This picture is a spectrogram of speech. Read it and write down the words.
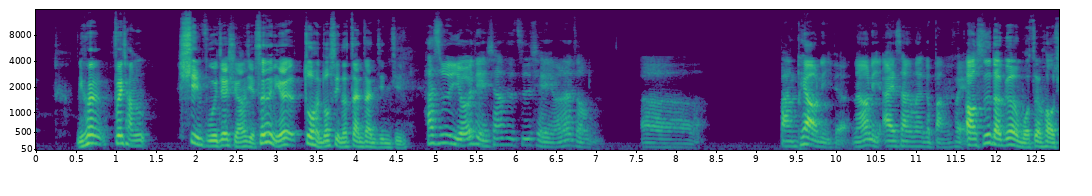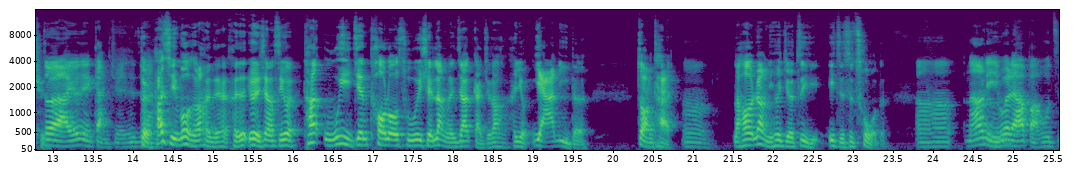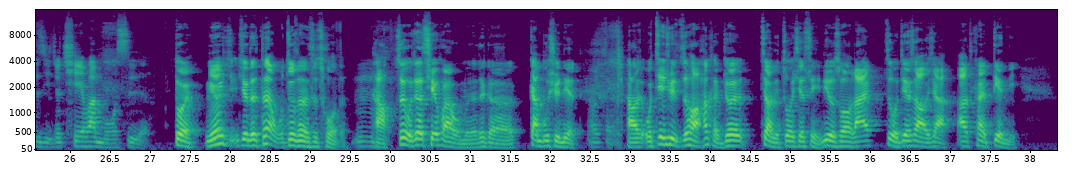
你会非常信服这些学长姐，甚至你会做很多事情都战战兢兢。他是不是有一点像是之前有那种呃绑票你的，然后你爱上那个绑匪？哦，斯德哥尔摩症候群。对啊，有点感觉是这样。对他其实某种程度很很有点像是因为他无意间透露出一些让人家感觉到很有压力的状态，嗯然后让你会觉得自己一直是错的。嗯哼，然后你为了要保护自己，就切换模式了。对，你会觉得这样我就真的是错的。嗯好，所以我就要切回来我们的这个干部训练。OK，好，我进去之后，他可能就会叫你做一些事情，例如说来自我介绍一下啊，开始电你，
